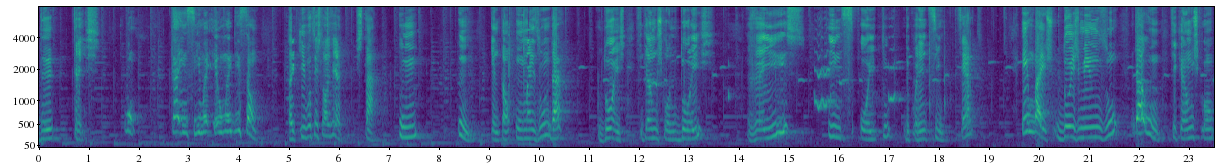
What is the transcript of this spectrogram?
de 3. Bom, cá em cima é uma adição. Aqui vocês estão a ver, está 1, 1. Então, 1 mais 1 dá 2. Ficamos com 2 raiz índice 8 de 45, certo? Embaixo, 2 menos 1 dá 1. Ficamos com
